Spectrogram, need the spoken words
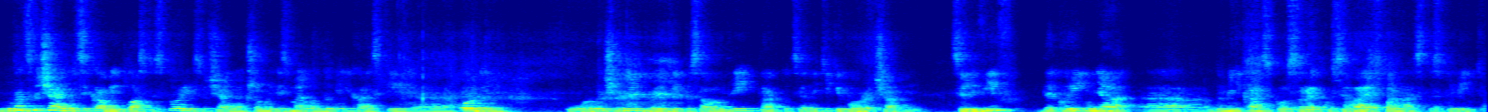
Надзвичайно цікавий пласт історії, звичайно, якщо ми візьмемо домініканський е, орден у Галичині, про який писав Андрій, так, то це не тільки Богородчани, це Львів, де коріння е, домініканського осередку сягає в 13 століття.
